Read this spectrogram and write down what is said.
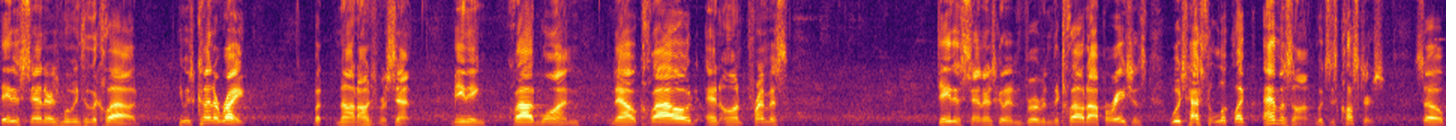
data center is moving to the cloud. He was kind of right, but not 100%. Meaning cloud one, now cloud and on-premise data center is going to convert into cloud operations, which has to look like Amazon, which is clusters. So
